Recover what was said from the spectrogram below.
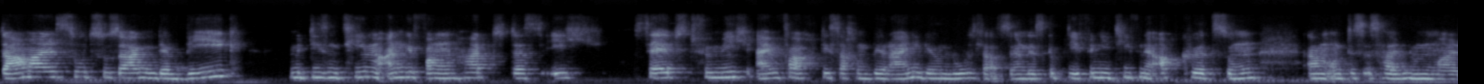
damals sozusagen der Weg mit diesen Themen angefangen hat, dass ich selbst für mich einfach die Sachen bereinige und loslasse. Und es gibt definitiv eine Abkürzung ähm, und das ist halt nun mal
